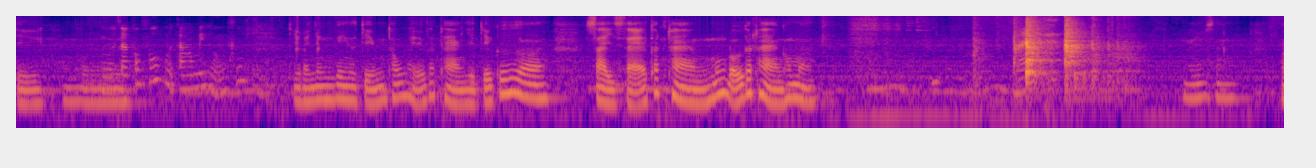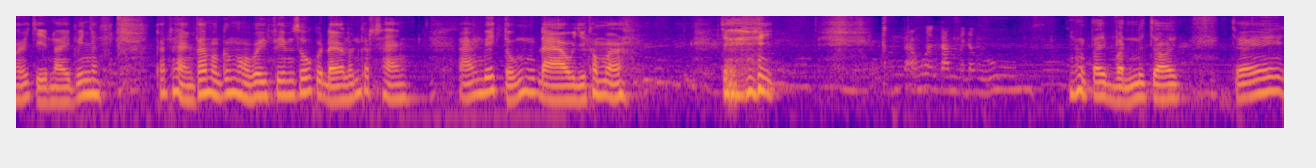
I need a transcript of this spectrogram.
chị người ta có phước người ta không biết hưởng phước. chị là nhân viên chị không thấu hiểu khách hàng gì chị cứ uh, xài xẻ khách hàng muốn đuổi khách hàng không à Đấy, Nói sao Hỏi chị này cứ nhân khách hàng tới mà cứ ngồi quay phim suốt rồi đè lên khách hàng ai không biết tưởng đào gì không à. Chị. Tao không quan tâm mày đâu ngu nhưng tay vịnh nữa trời. Chế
